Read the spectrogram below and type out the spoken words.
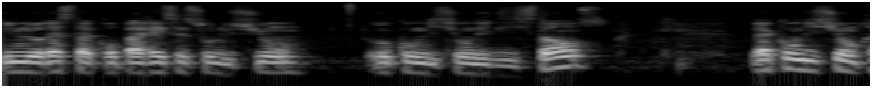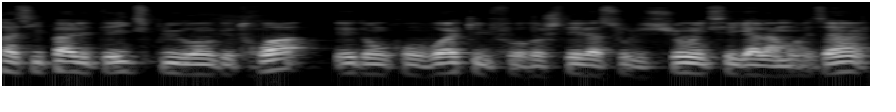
Il nous reste à comparer ces solutions aux conditions d'existence. La condition principale était x plus grand que 3, et donc on voit qu'il faut rejeter la solution x égale à moins 1.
